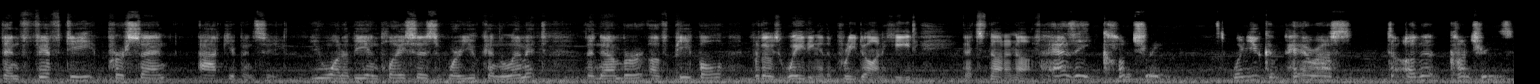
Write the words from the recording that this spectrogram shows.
than 50% occupancy. You want to be in places where you can limit the number of people. For those waiting in the pre dawn heat, that's not enough. As a country, when you compare us to other countries,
